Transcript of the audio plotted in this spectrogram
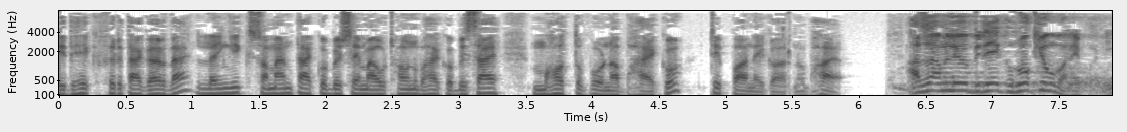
विधेयक फिर्ता गर्दा लैंगिक समानताको विषयमा उठाउनु भएको विषय महत्वपूर्ण भएको टिप्पणी गर्नुभयो। आज हामीले यो विधेयक रोक्यौं भने पनि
